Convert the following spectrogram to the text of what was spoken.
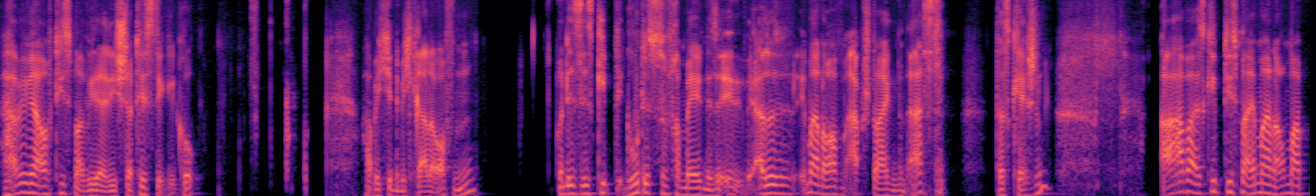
habe ich mir auch diesmal wieder in die Statistik geguckt. Habe ich hier nämlich gerade offen. Und es, es gibt Gutes zu vermelden. Also immer noch auf dem absteigenden Ast, das Cashen. Aber es gibt diesmal immer noch mal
